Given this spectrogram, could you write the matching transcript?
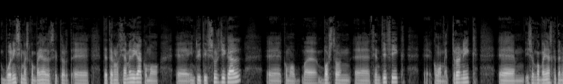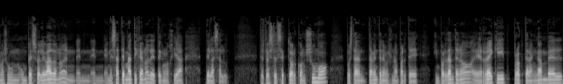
buenísimas compañías del sector de tecnología médica como Intuitive Surgical, como Boston Scientific, como Medtronic, eh, y son compañías que tenemos un, peso elevado ¿no? en, en, esa temática ¿no? de tecnología de la salud. Después el sector consumo, pues también, tenemos una parte importante, ¿no? Eh, Reckitt, Procter Gamble,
